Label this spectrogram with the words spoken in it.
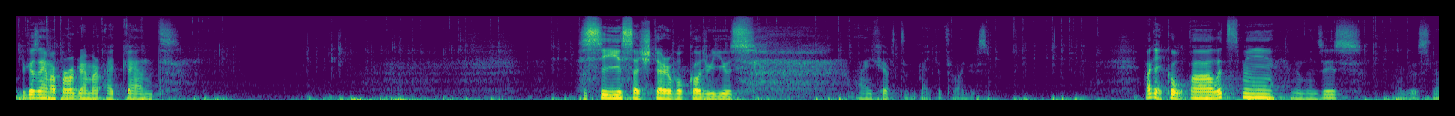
because I'm a programmer, I can't see such terrible code reuse. I have to make it like this. Okay, cool. Uh, let me, don't need this, obviously.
